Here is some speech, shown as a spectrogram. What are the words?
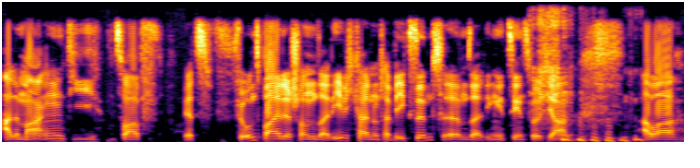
alle Marken, die zwar jetzt für uns beide schon seit Ewigkeiten unterwegs sind, ähm, seit irgendwie 10, 12 Jahren. Aber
